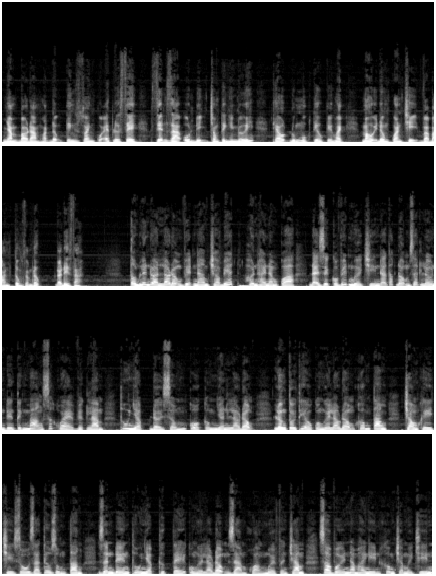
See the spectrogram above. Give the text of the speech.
nhằm bảo đảm hoạt động kinh doanh của FLC diễn ra ổn định trong tình hình mới, theo đúng mục tiêu kế hoạch mà Hội đồng quản trị và ban tổng giám đốc đã đề ra. Tổng Liên đoàn Lao động Việt Nam cho biết, hơn 2 năm qua, đại dịch COVID-19 đã tác động rất lớn đến tính mạng, sức khỏe, việc làm, thu nhập, đời sống của công nhân lao động. Lương tối thiểu của người lao động không tăng, trong khi chỉ số giá tiêu dùng tăng, dẫn đến thu nhập thực tế của người lao động giảm khoảng 10% so với năm 2019.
